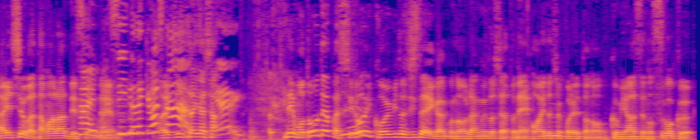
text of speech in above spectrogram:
相性がたまらんですよね。はい美味しいいただきました美味しいいただきましたもともとやっぱ白い恋人自体がこのラングドシャとね、ホワイトチョコレートの組み合わせのすごく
